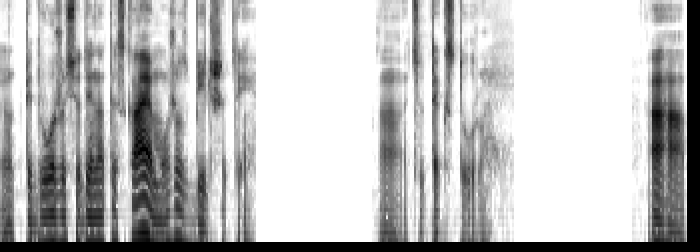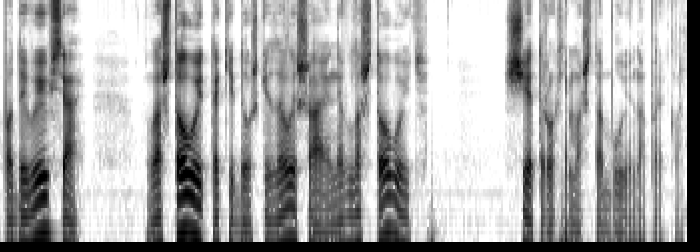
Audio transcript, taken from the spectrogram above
От, Підвожу сюди, натискаю, можу збільшити а, цю текстуру. Ага, подивився. Влаштовують такі дошки, залишаю. Не влаштовують. Ще трохи масштабую, наприклад.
